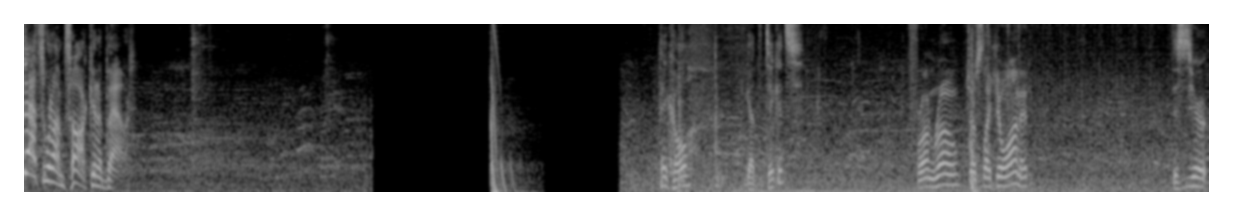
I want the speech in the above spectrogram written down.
That's what I'm talking about. Hey, Cole. You got the tickets? Front row, just like you wanted. This is your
